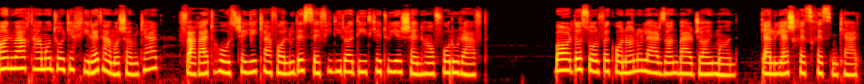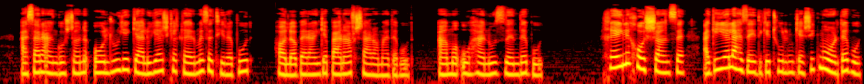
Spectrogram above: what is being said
آن وقت همانطور که خیره تماشا می کرد فقط حوزچه کفالود سفیدی را دید که توی شنها فرو رفت. باردا صرف کنان و لرزان بر جای ماند. گلویش خسخس می کرد. اثر انگشتان اول روی گلویش که قرمز تیره بود حالا به رنگ بنفش درآمده بود. اما او هنوز زنده بود. خیلی خوش شانسه. اگه یه لحظه دیگه طول می‌کشید مرده بود.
